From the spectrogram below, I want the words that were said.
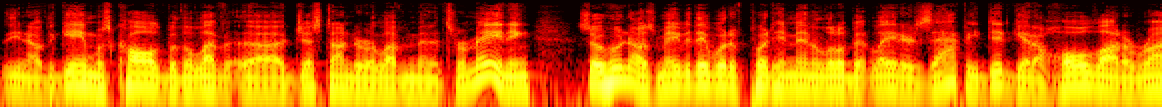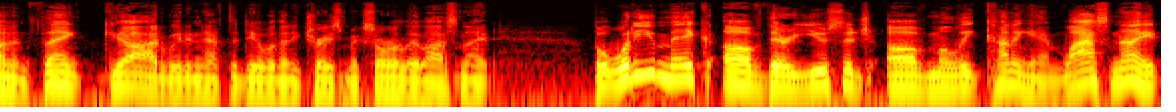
you know, the game was called with 11, uh, just under 11 minutes remaining. So who knows? Maybe they would have put him in a little bit later. Zappe did get a whole lot of run, and thank God we didn't have to deal with any Trace McSorley last night. But what do you make of their usage of Malik Cunningham? Last night,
